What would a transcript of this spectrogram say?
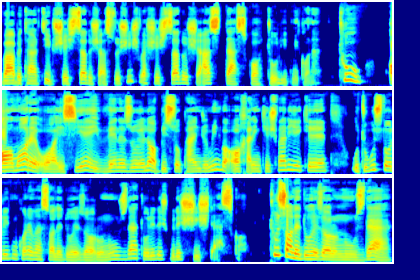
و به ترتیب 666 و 660 دستگاه تولید می‌کنن. تو آمار OICA ونزوئلا 25 مین و آخرین کشوریه که اتوبوس تولید می‌کنه و سال 2019 تولیدش بوده 6 دستگاه. تو سال 2019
